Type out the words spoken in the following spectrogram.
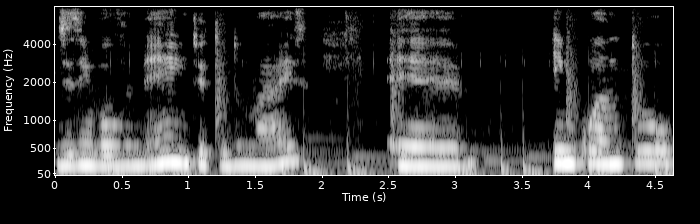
desenvolvimento e tudo mais, é, enquanto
